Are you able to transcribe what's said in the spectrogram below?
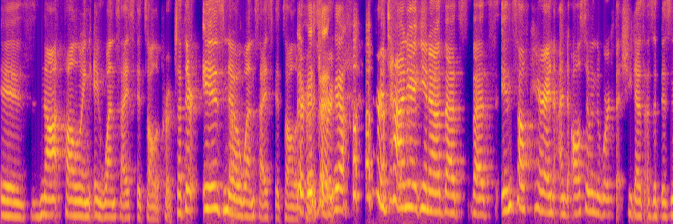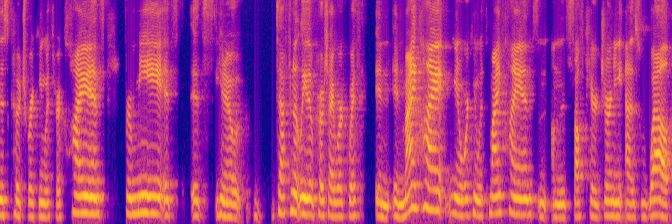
is not following a one size fits all approach. That there is no one size fits all approach. There isn't, yeah. For Tanya, you know, that's that's in self care and and also in the work that she does as a business coach, working with her clients. For me, it's it's you know definitely the approach I work with in in my client, you know, working with my clients and on the self care journey as well.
